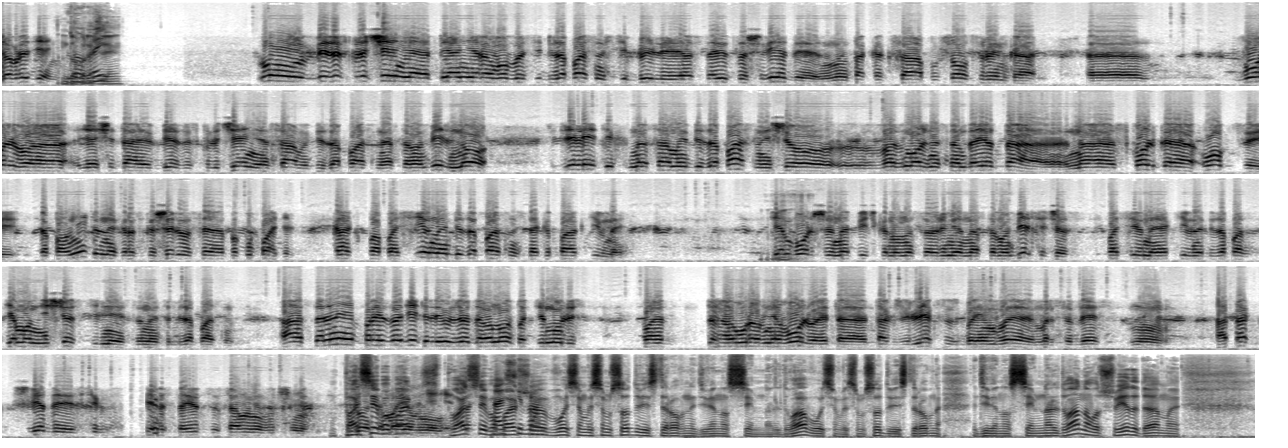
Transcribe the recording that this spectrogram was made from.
Добрый день. Добрый, Добрый. день. Ну, без исключения пионером в области безопасности были и остаются шведы. Ну, так как Saab ушел с рынка, э, Volvo, я считаю, без исключения самый безопасный автомобиль, но делить их на самые безопасные еще э, возможность нам дает та, на сколько опций дополнительных раскошелился покупатель, как по пассивной безопасности, так и по активной. Тем больше напичкан на современный автомобиль сейчас, пассивная и активная безопасность, тем он еще сильнее становится безопасным. А остальные производители уже давно подтянулись под до уровня Volvo. Это также Lexus, BMW, Mercedes. Ну, а так шведы всегда остаются самыми лучшими. Спасибо, ну, бо- спасибо, спасибо большое. 8 800 200 ровно 9702. 8 800 200 ровно 9702. Но вот шведы, да, мы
